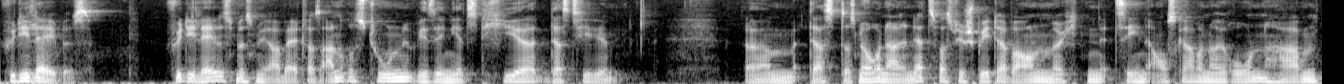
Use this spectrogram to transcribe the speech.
für die Labels. Für die Labels müssen wir aber etwas anderes tun. Wir sehen jetzt hier, dass, die, ähm, dass das neuronale Netz, was wir später bauen möchten, 10 Ausgabeneuronen haben.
